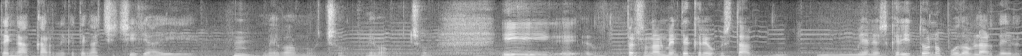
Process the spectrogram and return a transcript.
tenga carne que tenga chichilla y mm. me va mucho me va mucho y eh, personalmente creo que está bien escrito no puedo hablar del,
